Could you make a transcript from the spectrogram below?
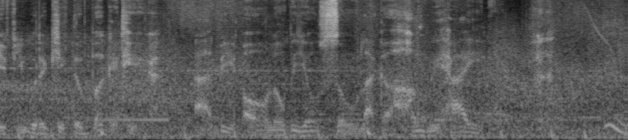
If you would've kicked the bucket here, I'd be all over your soul like a hungry hyena. Hmm.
